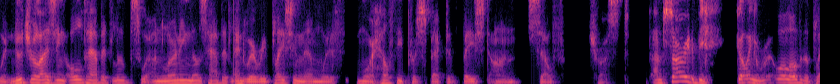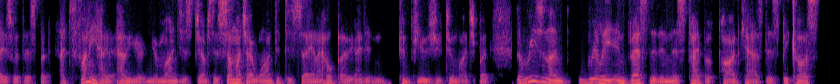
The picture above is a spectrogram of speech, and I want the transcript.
We're neutralizing old habit loops, we're unlearning those habits, and we're replacing them with more healthy perspective based on self trust. I'm sorry to be going all over the place with this, but it's funny how, how your, your mind just jumps. There's so much I wanted to say, and I hope I, I didn't confuse you too much. But the reason I'm really invested in this type of podcast is because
